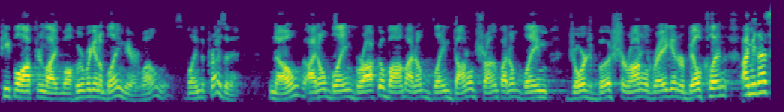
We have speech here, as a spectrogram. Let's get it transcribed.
people often like, well, who are we going to blame here? Well, let's blame the president. No, I don't blame Barack Obama. I don't blame Donald Trump. I don't blame George Bush or Ronald Reagan or Bill Clinton. I mean, that's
